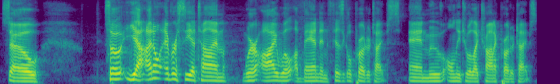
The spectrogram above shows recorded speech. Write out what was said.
So, so yeah, I don't ever see a time where I will abandon physical prototypes and move only to electronic prototypes.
